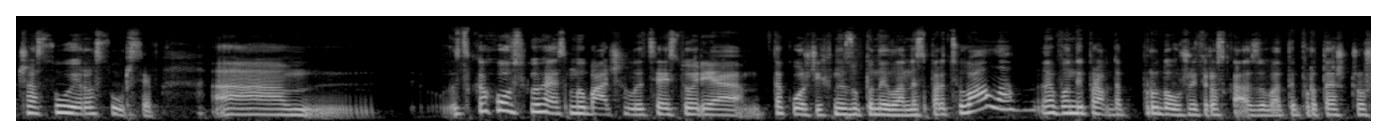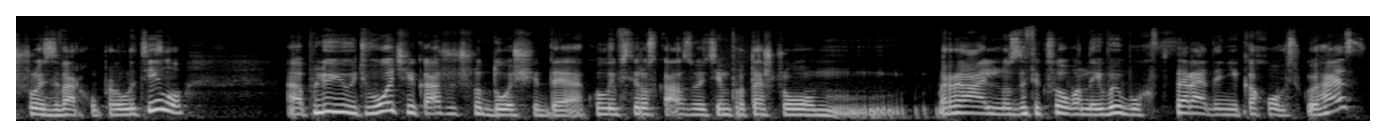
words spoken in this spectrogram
часу і ресурсів. Е, з Каховської ГЕС ми бачили, ця історія також їх не зупинила, не спрацювала. Вони правда продовжують розказувати про те, що щось зверху прилетіло. Е, Плюють в очі, кажуть, що дощ іде. Коли всі розказують їм про те, що реально зафіксований вибух всередині Каховської ГЕС.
